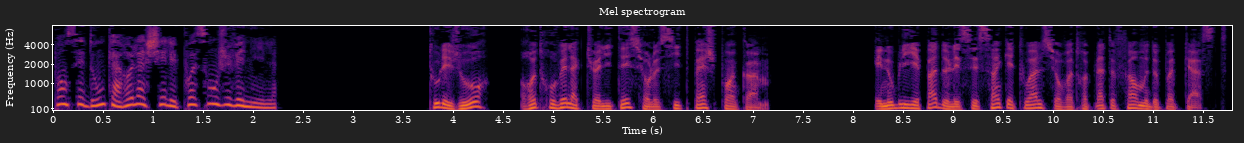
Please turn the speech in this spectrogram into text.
pensez donc à relâcher les poissons juvéniles. Tous les jours, retrouvez l'actualité sur le site pêche.com. Et n'oubliez pas de laisser 5 étoiles sur votre plateforme de podcast.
